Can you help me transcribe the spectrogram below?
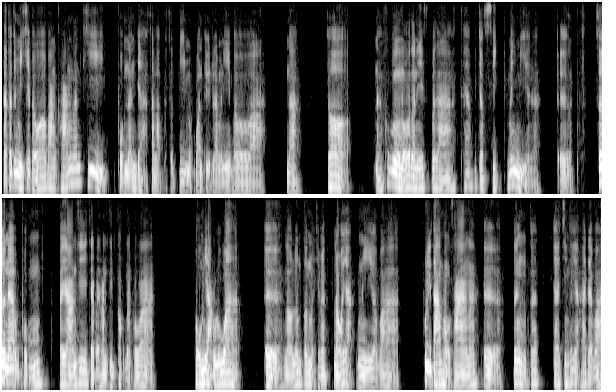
แต่ก็จะมีแค่แบบว่าบางครั้งนั้นที่ผมนั้นอยากสลับไปสตรีมวันอื่นอะไรวันนี้บาบาบานะ ก็นะก็บอกว่าตอนนี้เวลาแทบจะฟิกไม่มีนะเออซึ่งนะผมพยายามที่จะไปทำติ๊กต็อกนะ เพราะว่า ผมอยากรู้ว่า เออ เราเริ่มต้นใหม่ใช่ไหมเราก็อยากมีแบบว่า ผู้ติดตามของทางนะเออ ซึ่งก็ใจจริงก็อยากให้แต่ว่า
